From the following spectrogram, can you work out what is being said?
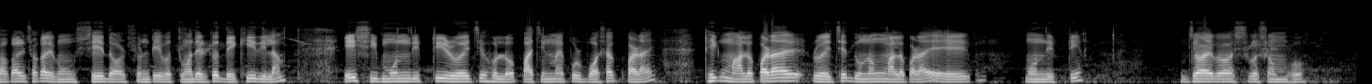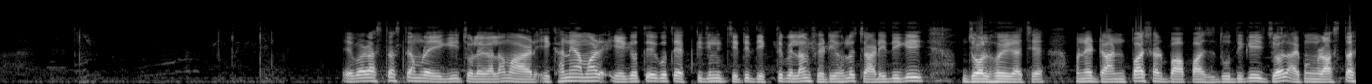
সকাল সকাল এবং সেই দর্শনটি এবার তোমাদেরকেও দেখিয়ে দিলাম। এই শিব মন্দিরটি রয়েছে হলো প্রাচীন মাইপুর বসাক পাড়ায়, ঠিক মালোপাড়ায় রয়েছে, দু নং মালোপাড়ায় এই মন্দিরটি। জয় বাবা শিবশম্ভ এবার আস্তে আস্তে আমরা এগিয়ে চলে গেলাম। আর এখানে আমার এগোতে এগোতে একটি জিনিস যেটি দেখতে পেলাম, সেটি হলো চারিদিকেই জল হয়ে গেছে। মানে ডান পাশ আর বা পাশ দুদিকেই জল এবং রাস্তার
